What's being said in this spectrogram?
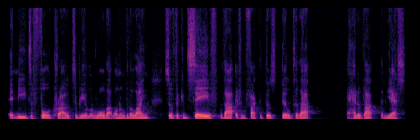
it needs a full crowd to be able to roll that one over the line. So if they can save that, if in fact it does build to that ahead of that, then yes.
